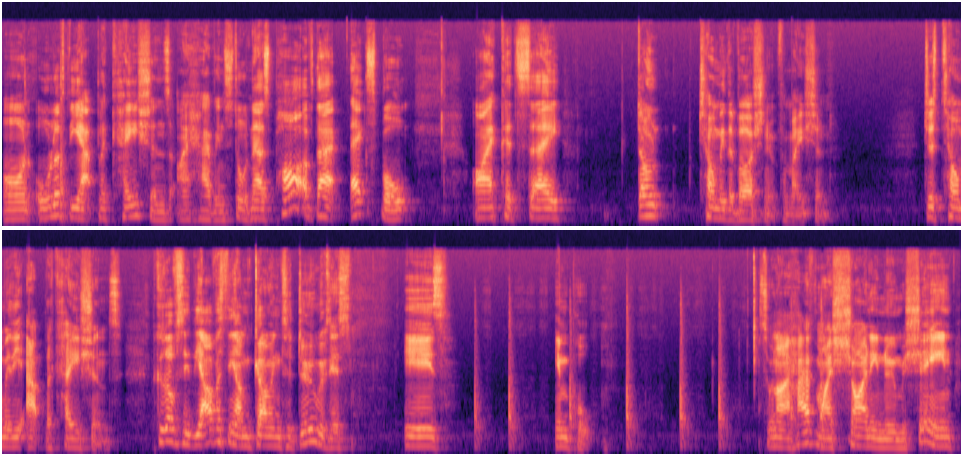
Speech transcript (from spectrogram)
on all of the applications I have installed. Now, as part of that export, I could say, don't tell me the version information just tell me the applications. Because obviously the other thing I'm going to do with this is import. So when I have my shiny new machine,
